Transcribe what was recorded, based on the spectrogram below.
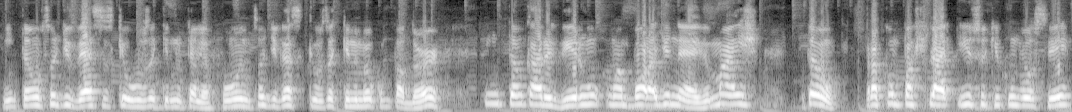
então são diversos que eu uso aqui no telefone, são diversos que eu uso aqui no meu computador, então, cara, viram uma bola de neve. Mas, então, para compartilhar isso aqui com você,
